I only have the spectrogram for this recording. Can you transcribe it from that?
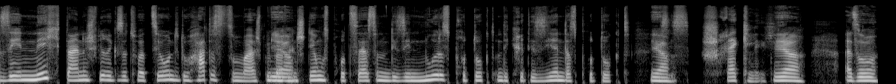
sehen nicht deine schwierige Situation, die du hattest zum Beispiel Ja. beim Entstehungsprozess, sondern die sehen nur das Produkt und die kritisieren das Produkt. Ja. Das ist schrecklich. Ja, also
